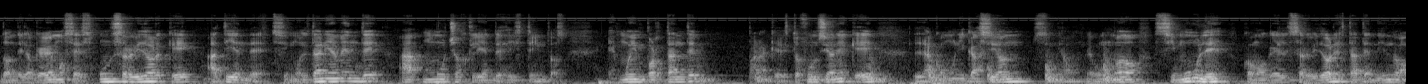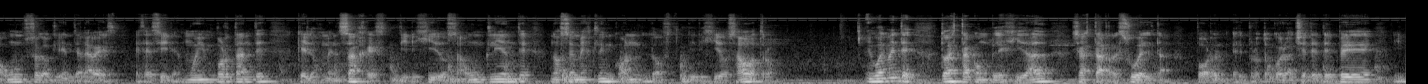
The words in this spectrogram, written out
donde lo que vemos es un servidor que atiende simultáneamente a muchos clientes distintos. Es muy importante para que esto funcione, que la comunicación, de algún modo, simule como que el servidor está atendiendo a un solo cliente a la vez. Es decir, es muy importante que los mensajes dirigidos a un cliente no se mezclen con los dirigidos a otro. Igualmente, toda esta complejidad ya está resuelta por el protocolo HTTP y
